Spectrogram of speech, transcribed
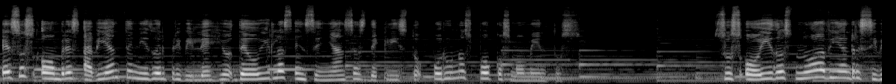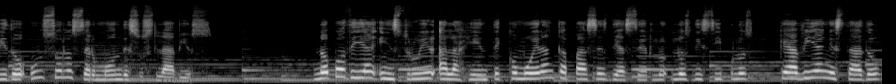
Esos hombres habían tenido el privilegio de oír las enseñanzas de Cristo por unos pocos momentos. Sus oídos no habían recibido un solo sermón de sus labios. No podían instruir a la gente como eran capaces de hacerlo los discípulos que habían estado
